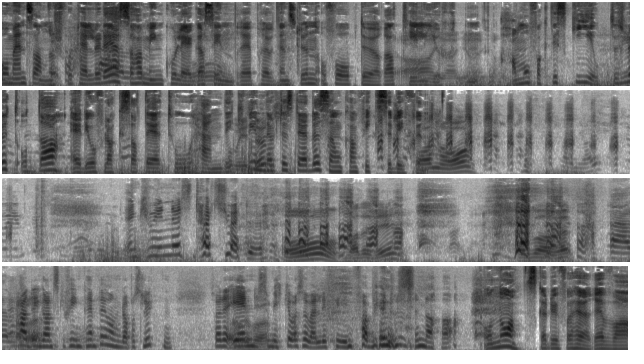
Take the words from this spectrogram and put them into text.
Og mens Anders forteller det, så har min kollega Sindre prøvd en stund å få opp døra til hjorten. Han må faktisk gi opp til slutt, og da er det jo flaks at det er to handy kvinner til stede som kan fikse biffen. En kvinnes touch, vet du. Å, oh, var det det? Jeg hadde en ganske fin campingvogn da på slutten. Så er det en som ikke var så veldig fin fra begynnelsen av. Og nå skal du få høre hva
